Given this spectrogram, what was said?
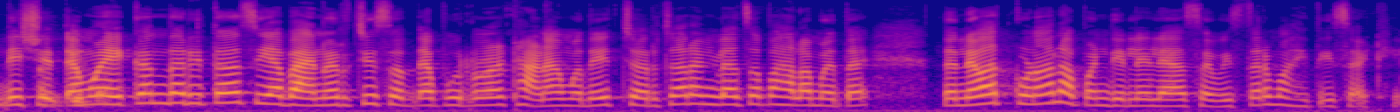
निश्चित. त्यामुळे एकंदरीतच या बॅनरची सध्या पूर्ण ठाण्यामध्ये चर्चा रंगल्याचं पाहायला मिळत आहे धन्यवाद कुणाल आपण दिलेल्या सविस्तर माहितीसाठी.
